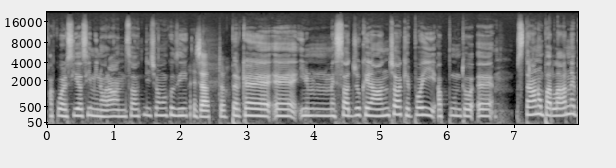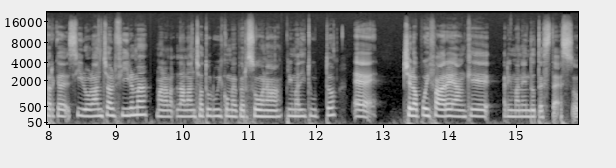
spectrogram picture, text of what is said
a qualsiasi minoranza, diciamo così, Esatto. perché è il messaggio che lancia, che poi appunto è strano parlarne perché sì, lo lancia il film, ma l'ha, l'ha lanciato lui come persona prima di tutto, e ce la puoi fare anche rimanendo te stesso,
